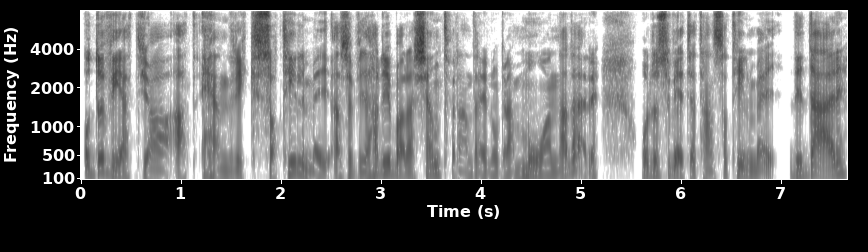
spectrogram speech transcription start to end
Och då vet jag att Henrik sa till mig, alltså vi hade ju bara känt varandra i några månader. Och då så vet jag att han sa till mig, det där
